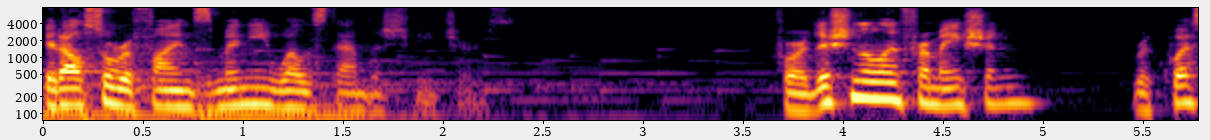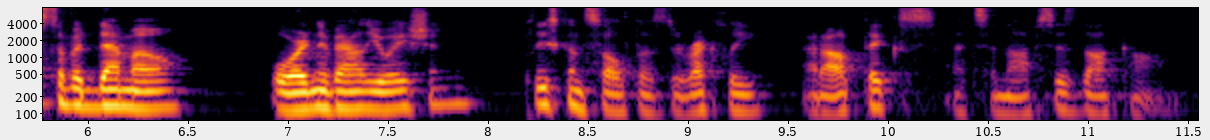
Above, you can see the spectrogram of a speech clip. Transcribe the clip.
It also refines many well-established features. For additional information, request of a demo, or an evaluation, please consult us directly at optics at synopsys.com.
